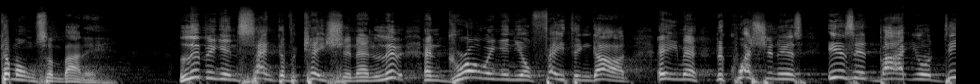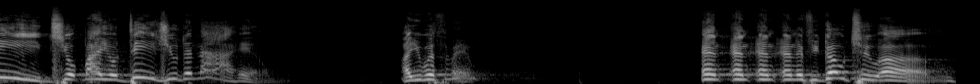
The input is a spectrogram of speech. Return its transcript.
come on somebody living in sanctification and live, and growing in your faith in God. Amen. The question is, is it by your deeds? Your, by your deeds you deny him. Are you with me? And and and and if you go to um,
